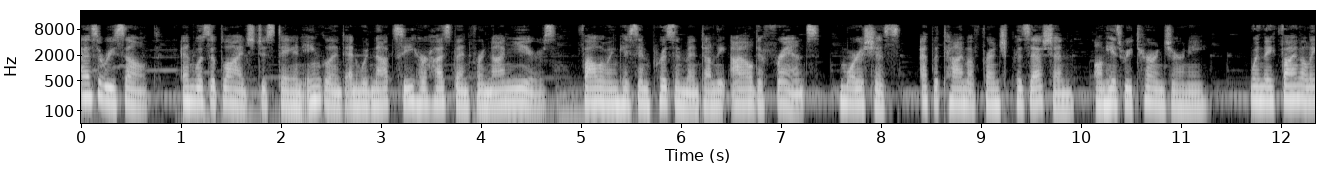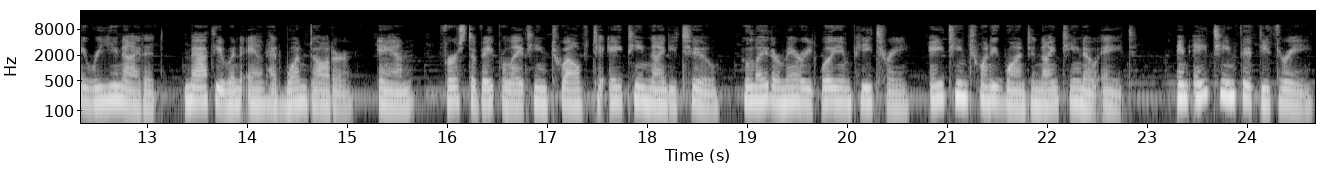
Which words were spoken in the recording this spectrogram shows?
As a result, Anne was obliged to stay in England and would not see her husband for nine years, following his imprisonment on the Isle de France, Mauritius, at the time of French possession, on his return journey. When they finally reunited, Matthew and Anne had one daughter, Anne, 1st of April 1812 to 1892, who later married William Petrie, 1821 to 1908. In 1853,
